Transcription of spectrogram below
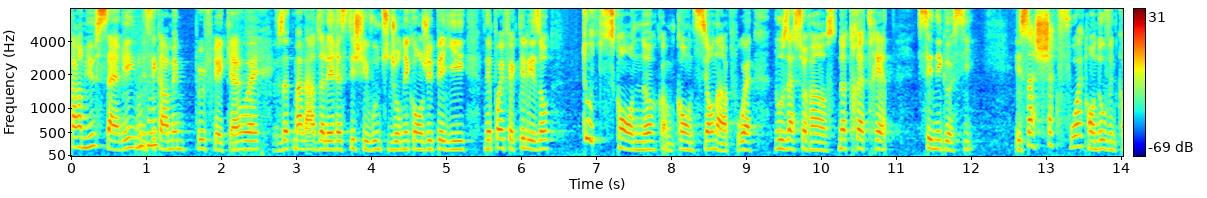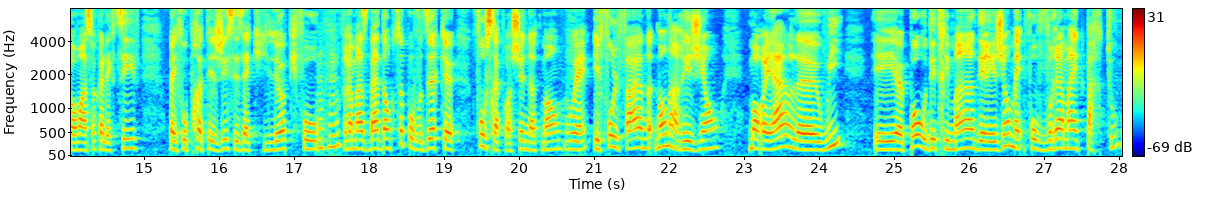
Tant mieux si ça arrive, mais c'est quand même peu fréquent. Ouais. Vous êtes malade, vous allez rester chez vous une petite journée congé payé, venez pas infecter les autres. Tout ce qu'on a comme conditions d'emploi, nos assurances, notre retraite, c'est négocié. Et ça, chaque fois qu'on ouvre une convention collective, bien, il faut protéger ces acquis-là, puis il faut vraiment se battre. Donc, ça pour vous dire qu'il faut se rapprocher de notre monde. Ouais. Il faut le faire. Notre monde en région, Montréal, euh, oui, et euh, pas au détriment des régions, mais il faut vraiment être partout.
